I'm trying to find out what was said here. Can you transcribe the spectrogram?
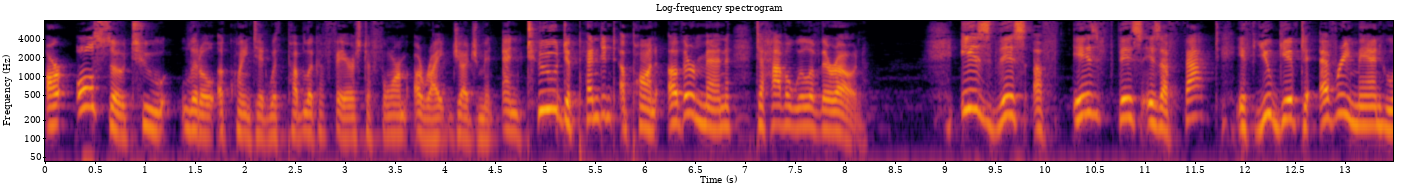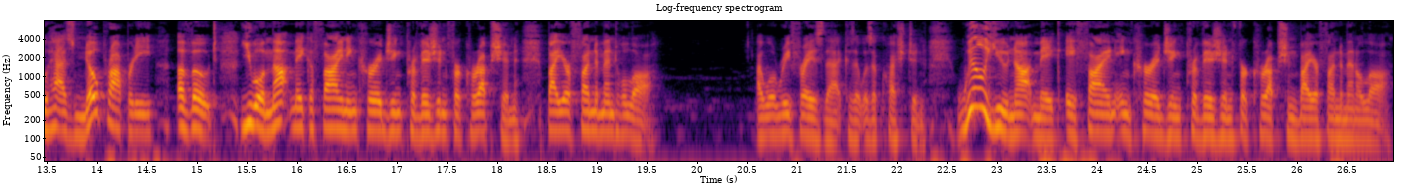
are also too little acquainted with public affairs to form a right judgment and too dependent upon other men to have a will of their own? Is this a, is this is a fact, if you give to every man who has no property a vote, you will not make a fine encouraging provision for corruption by your fundamental law. I will rephrase that because it was a question. Will you not make a fine encouraging provision for corruption by your fundamental law?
